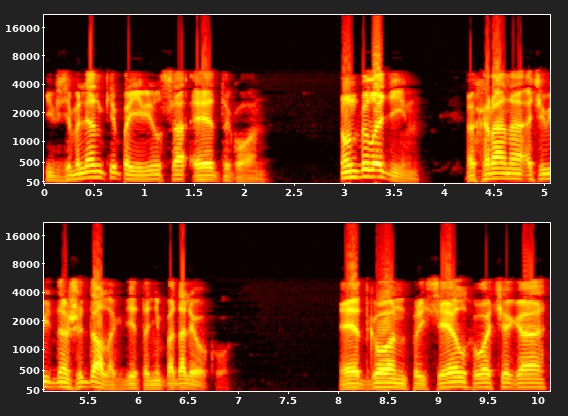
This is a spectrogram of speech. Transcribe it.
и в землянке появился Эдгон. Он был один. Охрана, очевидно, ожидала где-то неподалеку. Эдгон присел у очага,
